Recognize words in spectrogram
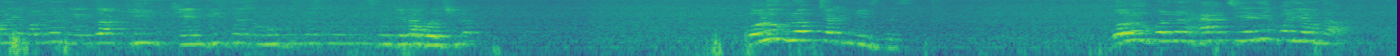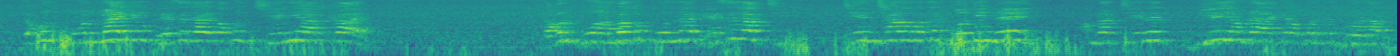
অনেকে কি চেন বিজনেস অমুক বিজনেস অমুক বিজনেস যেটা বলছিল। বলুক বিজনেস বলুক, বলবেন হ্যাঁ চেনই করি আমরা। যখন বন্যায় কেউ ভেসে যায়, তখন চেনই আটকায়। তখন আমরা তো বন্যায় ভেসে যাচ্ছি। চেন ছাড়া আমাদের গতি নেই। আমরা চেনের দিয়েই আমরা একে অপরকে ধরে রাখব।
